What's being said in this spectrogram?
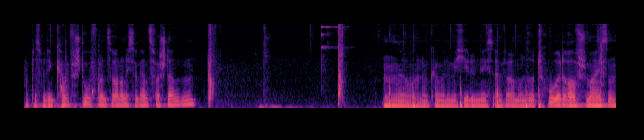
Hab das mit den Kampfstufen und so auch noch nicht so ganz verstanden. So, und dann können wir nämlich hier demnächst einfach immer unsere Truhe draufschmeißen.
